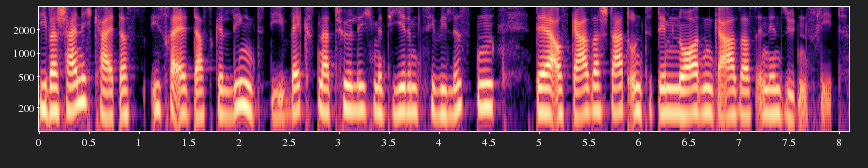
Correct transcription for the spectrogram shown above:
Die Wahrscheinlichkeit, dass Israel das gelingt, die wächst natürlich mit jedem Zivilisten, der aus Gazastadt und dem Norden Gazas in den Süden flieht.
